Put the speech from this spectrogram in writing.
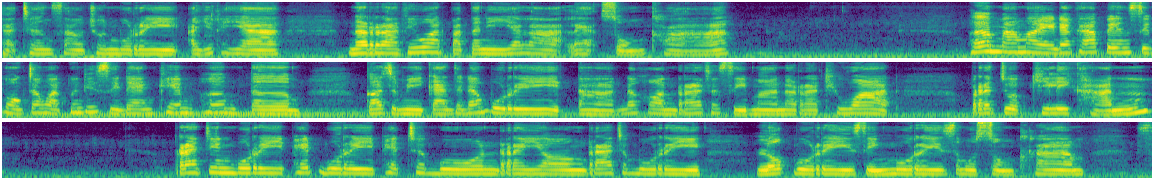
ฉะเชิงเซาชนบุรี อยุธยานราธิวาสปัตตานียะลาและสงขลา เพิ่มมาใหม่นะคะเป็น 16 จังหวัดพื้นที่สีแดงเข้มเพิ่มเติม ก็จะมีกาญจนบุรี ตากนครราชสีมานราธิวาสประจวบคีรีขันธ์ปราจีนบุรี เพชรบุรี เพชรบูรณ์ ระยอง ราชบุรี ลบบุรี สิงห์บุรี สมุทรสงคราม ส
